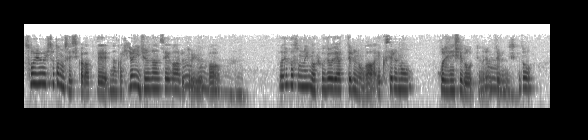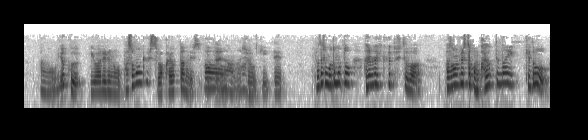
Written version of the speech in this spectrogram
そういう人との接し方って、なんか非常に柔軟性があるというか、私がその今副業でやってるのが、エクセルの個人指導っていうのをやってるんですけど、あの、よく言われるのが、パソコン教室は通ったんです、みたいな話を聞いて、私もともと始めたきっかけとしては、パソコン教室とかも通ってないけど、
